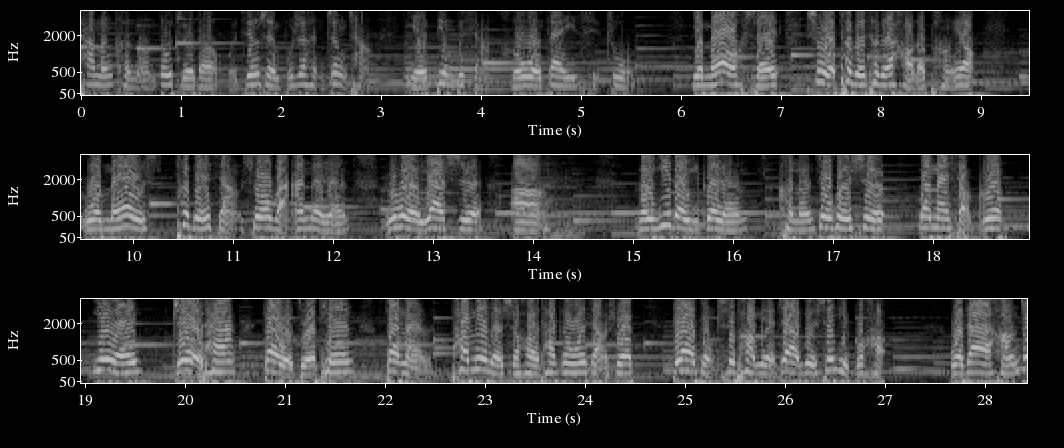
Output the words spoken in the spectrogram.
他们可能都觉得我精神不是很正常，也并不想和我在一起住，也没有谁是我特别特别好的朋友。我没有特别想说晚安的人，如果要是啊。唯一的一个人，可能就会是外卖小哥，因为只有他在我昨天在买泡面的时候，他跟我讲说，不要总吃泡面，这样对身体不好。我在杭州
